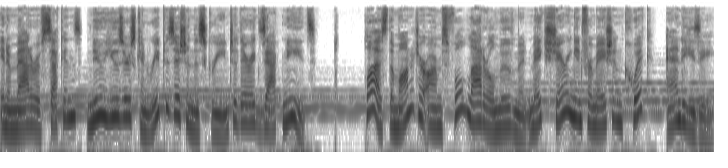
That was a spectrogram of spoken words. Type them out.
In a matter of seconds, new users can reposition the screen to their exact needs. Plus, the monitor arm's full lateral movement makes sharing information quick and easy.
